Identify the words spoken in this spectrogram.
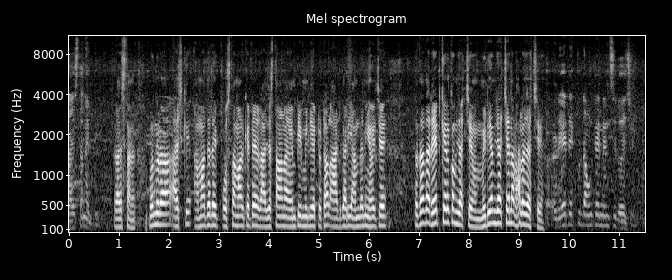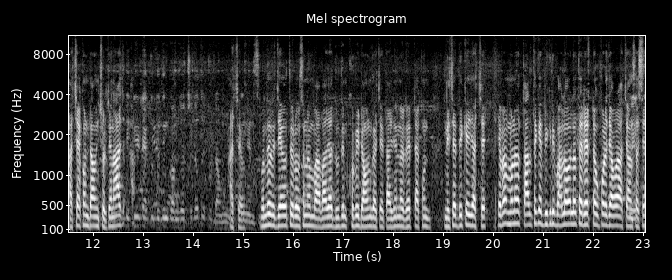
রাজস্থান এমপি। রাজস্থানে বন্ধুরা আজকে আমাদের এই পোস্তা মার্কেটে রাজস্থান আর এমপি মিলিয়ে টোটাল আট গাড়ি আমদানি হয়েছে। তো দাদা রেট কীরকম যাচ্ছে? মিডিয়াম যাচ্ছে না ভালো যাচ্ছে? রেট একটু ডাউন টেন্ডেন্সি রয়েছে। আচ্ছা এখন ডাউন চলছে না। আজ বিক্রিটা একটু দুদিন কমজোর ছিল তো একটু ডাউন আচ্ছা বন্ধুরা যেহেতু রসুনের বাজার দুদিন খুবই ডাউন গেছে তাই জন্য রেটটা এখন নিচের দিকেই যাচ্ছে। এবার মনে হয় কাল থেকে বিক্রি ভালো হলে তো রেটটা উপরে যাওয়ার চান্স আছে।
